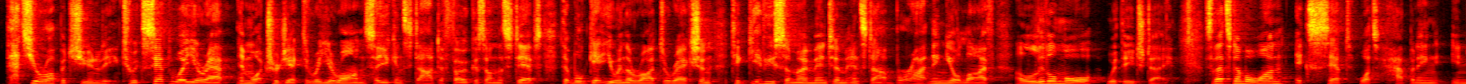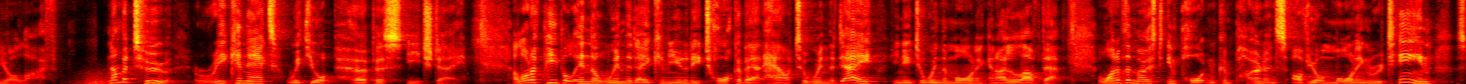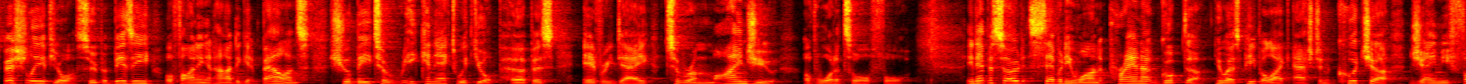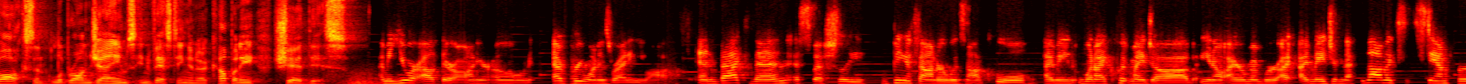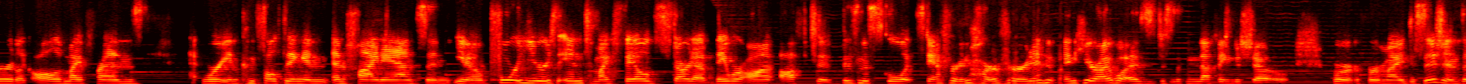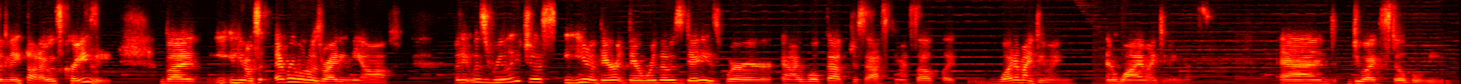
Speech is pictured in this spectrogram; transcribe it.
That's your opportunity to accept where you're at and what trajectory you're on so you can start to focus on the steps that will get you in the right direction to give you some momentum and start brightening your life a little more with each day. So that's number one, accept what's happening in your life. Number two, reconnect with your purpose each day. A lot of people in the Win the Day community talk about how to win the day, you need to win the morning, and I love that. One of the most important components of your morning routine, especially if you're super busy or finding it hard to get balance, should be to reconnect with your purpose every day to remind you of what it's all for. In episode 71, Prerna Gupta, who has people like Ashton Kutcher, Jamie Foxx, and LeBron James investing in her company, shared this. I mean, you are out there on your own. Everyone is writing you off. And back then, especially being a founder was not cool. I mean, when I quit my job, you know, I remember I, I majored in economics at Stanford, like all of my friends were in consulting and, and finance and you know four years into my failed startup they were on, off to business school at stanford and harvard. And, and here i was just with nothing to show for for my decisions. And they thought i was crazy. But you know so everyone was writing me off. But it was really just you know there there were those days where i woke up just asking myself like what am i doing? And why am i doing this? And do i still believe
